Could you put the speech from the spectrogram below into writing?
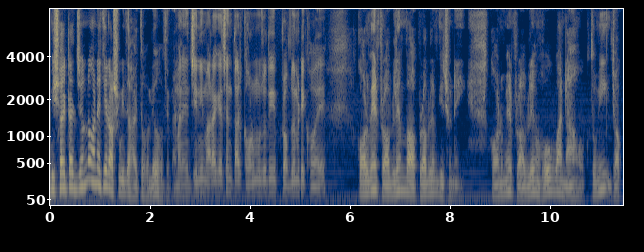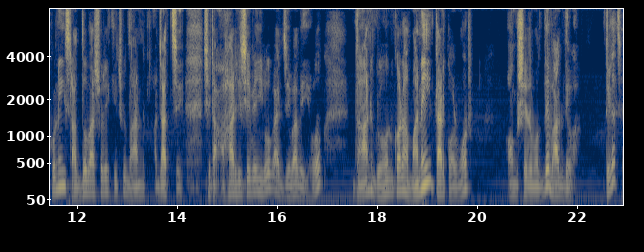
বিষয়টার জন্য অনেকের অসুবিধা হয়তো হলেও হতে পারে। মানে যিনি মারা গেছেন তার কর্ম যদি প্রবলেমেটিক হয় কর্মের প্রবলেম বা অপ্রবলেম কিছু নেই। কর্মের প্রবলেম হোক বা না হোক তুমি যখনই শ্রাদ্ধ বাসরে কিছু দান যাচ্ছে সেটা আহার হিসেবেই হোক আর যেভাবেই হোক দান গ্রহণ করা মানেই তার কর্মর অংশের মধ্যে ভাগ দেওয়া। ঠিক আছে?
